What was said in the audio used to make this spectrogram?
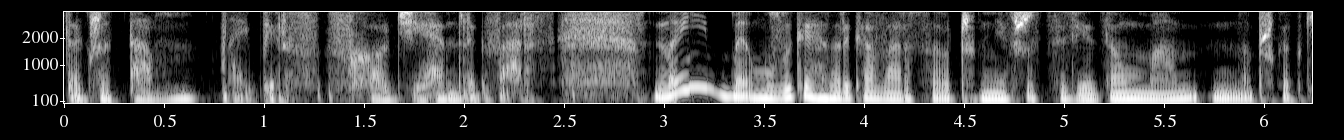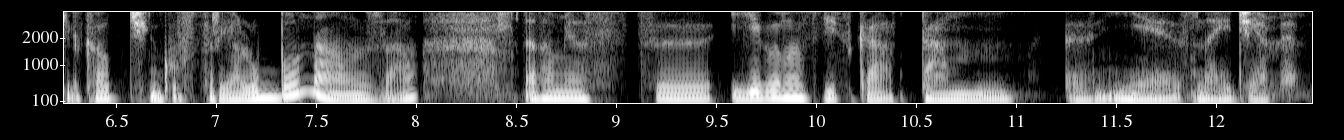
także tam najpierw wchodzi Henryk Wars. No i muzykę Henryka Warsa, o czym nie wszyscy wiedzą, ma na przykład kilka odcinków serialu Bonanza, natomiast y, jego nazwiska tam y, nie znajdziemy.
